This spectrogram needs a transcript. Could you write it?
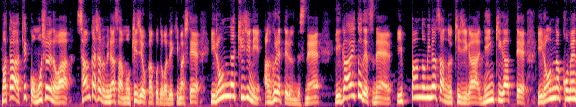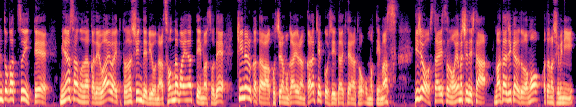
また、結構面白いのは、参加者の皆さんも記事を書くことができまして、いろんな記事に溢れてるんですね。意外とですね、一般の皆さんの記事が人気があって、いろんなコメントがついて、皆さんの中でワイワイと楽しんでるような、そんな場合になっていますので、気になる方はこちらも概要欄からチェックをしていただきたいなと思っています。以上、スタイリストの大山俊でした。また次回の動画もお楽しみに。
